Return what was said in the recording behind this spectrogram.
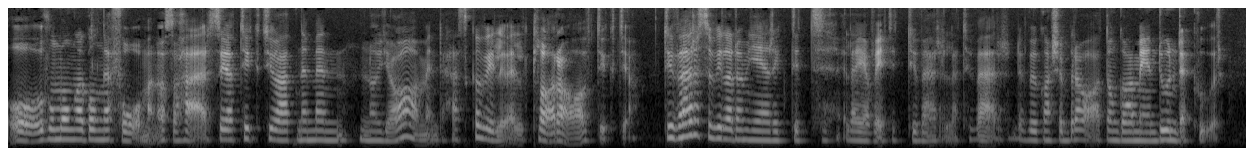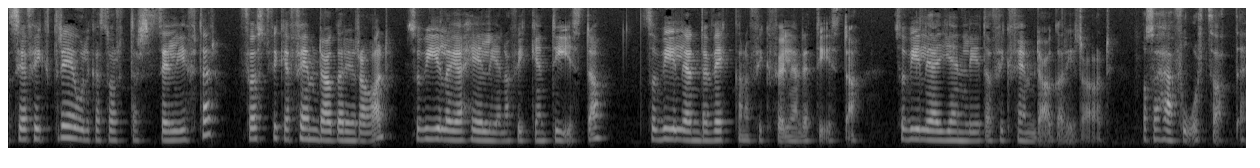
och hur många gånger får man och så här. Så jag tyckte ju att nej men, nå ja, men det här ska vi väl klara av tyckte jag. Tyvärr så ville de ge en riktigt, eller jag vet inte tyvärr eller tyvärr, det var ju kanske bra att de gav mig en dunderkur. Så jag fick tre olika sorters cellgifter. Först fick jag fem dagar i rad, så vilade jag helgen och fick en tisdag. Så vilade jag den där veckan och fick följande tisdag. Så vilade jag igen lite och fick fem dagar i rad. Och så här fortsatte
